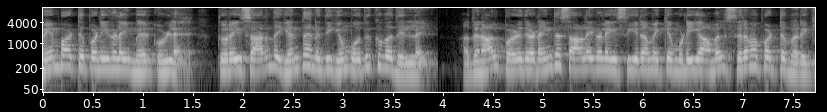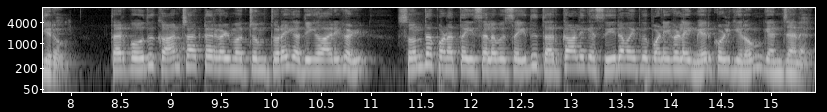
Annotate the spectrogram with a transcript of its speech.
மேம்பாட்டு பணிகளை மேற்கொள்ள துறை சார்ந்த எந்த நிதியும் ஒதுக்குவதில்லை. அதனால் பழுதடைந்த சாலைகளை சீரமைக்க முடியாமல் சிரமப்பட்டு வருகிறோம். தற்போது கான்ட்ராக்டர்கள் மற்றும் துறை அதிகாரிகள் சொந்த பணத்தை செலவு செய்து தற்காலிக சீரமைப்பு பணிகளை மேற்கொள்கிறோம் என்றனர்.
